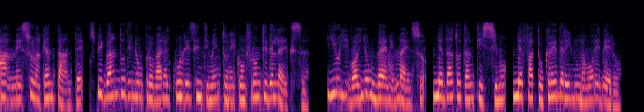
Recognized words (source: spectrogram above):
ha ammesso la cantante, spiegando di non provare alcun risentimento nei confronti dell'ex. Io gli voglio un bene immenso, mi ha dato tantissimo, mi ha fatto credere in un amore vero.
